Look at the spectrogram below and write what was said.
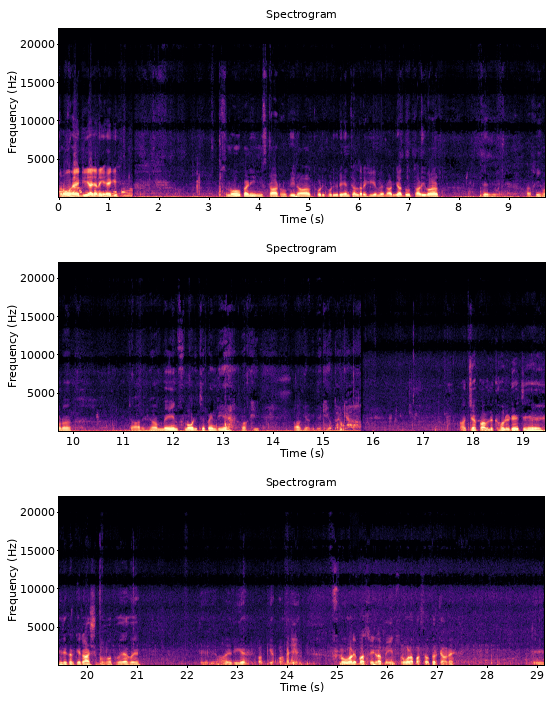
ਸਨੋ ਹੈਗੀ ਆ ਜਾਂ ਨਹੀਂ ਹੈਗੀ। ਸਨੋ ਪੈਣੀ ਸਟਾਰਟ ਹੋ ਗਈ ਨਾਲ ਥੋੜੀ ਥੋੜੀ ਰੇਨ ਚੱਲ ਰਹੀ ਹੈ। ਮੇਰੇ ਨਾਲ ਜਾਦੂ ਥਾਲੀਵਾਲ ਤੇ ਅਸੀਂ ਹੁਣ ਜਾ ਰਹੇ ਹਾਂ ਮੇਨ ਸਨੋ ਜਿੱਥੇ ਪੈਂਦੀ ਹੈ। ਬਾਕੀ ਅੱਗੇ ਅੱਗੇ ਦੇਖੀਏ ਉੱਥੇ ਕਿਆ ਅੱਜ ਹੈ ਪਬਲਿਕ ਹੌਲੀਡੇ ਤੇ ਇਹਦੇ ਕਰਕੇ ਰਸ਼ ਬਹੁਤ ਹੋਇਆ ਹੋਇਆ। ਤੇ ਏਰੀਆ ਬਾਕੀ ਆਪਾਂ ਹਜੇ ਸਨੋ ਵਾਲੇ ਪਾਸੇ ਜਿਹੜਾ ਮੇਨ ਸਨੋ ਵਾਲਾ ਪਾਸਾ ਉੱਧਰ ਜਾਣਾ ਹੈ। ਤੇ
